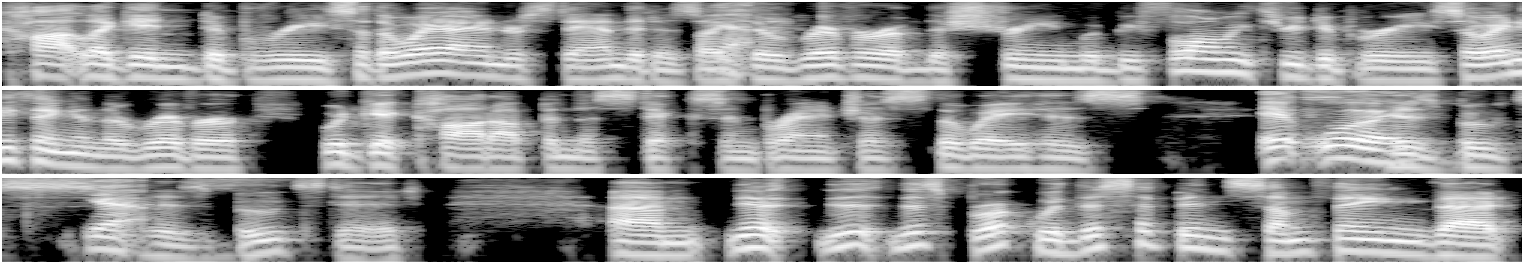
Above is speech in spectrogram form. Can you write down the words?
caught like in debris. So the way I understand it is like Yeah. the river of the stream would be flowing through debris, so anything in the river would get caught up in the sticks and branches, the way his It would. his boots Yeah. his boots did um yeah th- this brook would this have been something that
